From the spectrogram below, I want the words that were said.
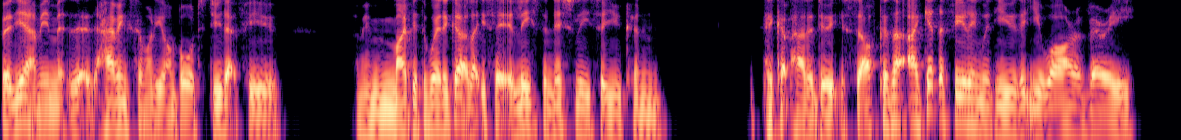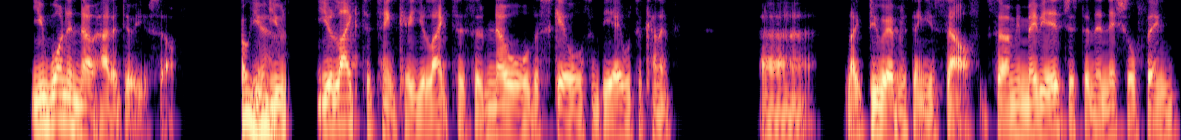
But yeah, I mean, uh, having somebody on board to do that for you, I mean, might be the way to go. Like you say, at least initially, so you can pick up how to do it yourself. Because I, I get the feeling with you that you are a very you want to know how to do it yourself. Oh yeah. You, you you like to tinker, you like to sort of know all the skills and be able to kind of uh, like do everything yourself. So I mean, maybe it is just an initial thing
